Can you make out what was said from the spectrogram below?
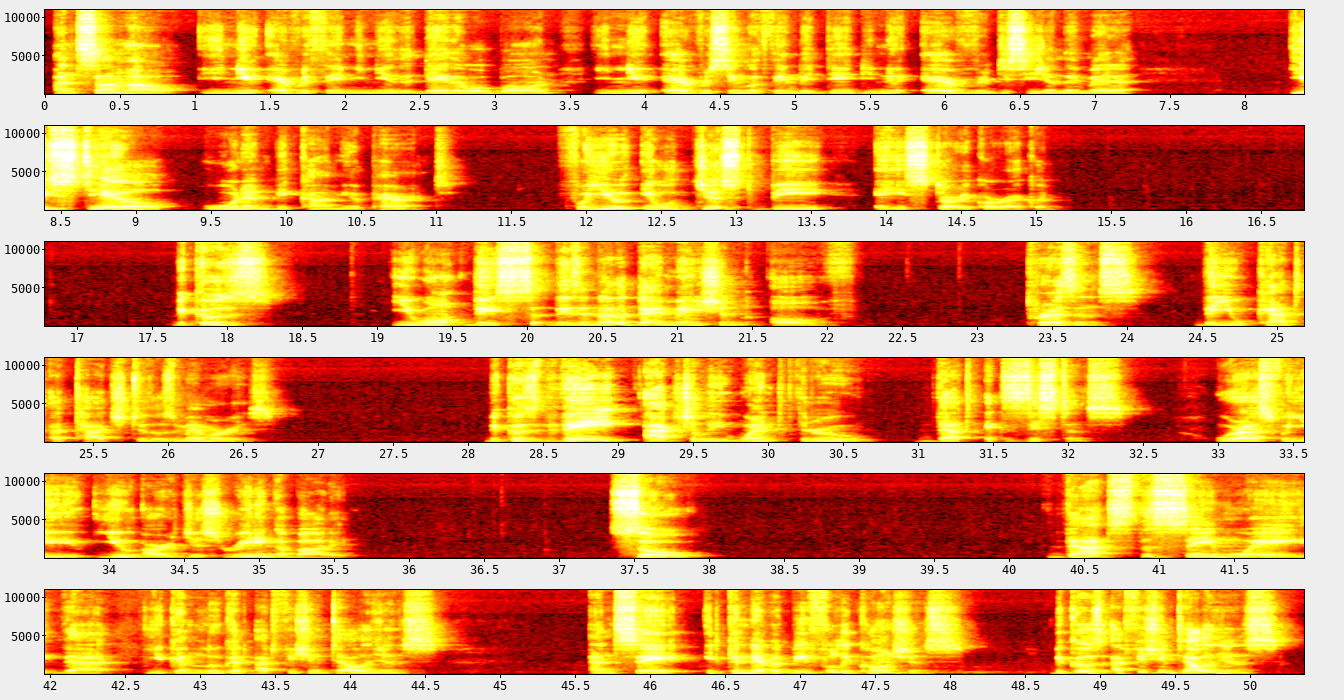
and somehow you knew everything, you knew the day they were born, you knew every single thing they did, you knew every decision they made, you still wouldn't become your parent. For you, it will just be a historical record. Because you want there's there's another dimension of presence that you can't attach to those memories because they actually went through that existence whereas for you you are just reading about it so that's the same way that you can look at artificial intelligence and say it can never be fully conscious because artificial intelligence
